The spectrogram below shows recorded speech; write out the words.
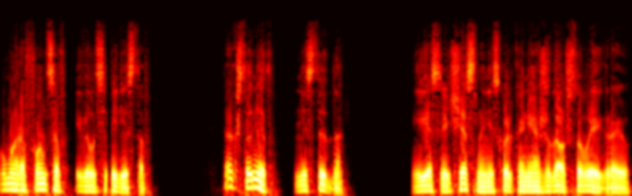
у марафонцев и велосипедистов. Так что нет, не стыдно. Если честно, нисколько не ожидал, что выиграю.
